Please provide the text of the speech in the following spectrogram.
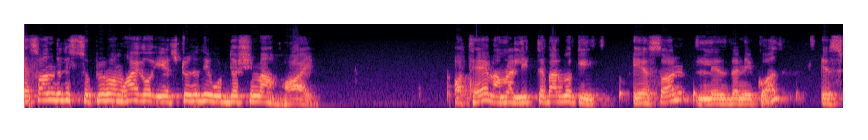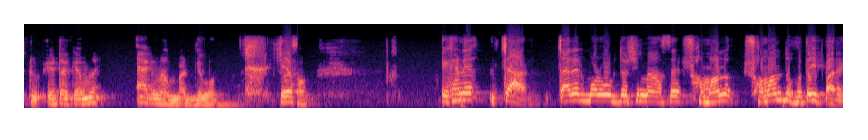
এস ওয়ান যদি সুপ্রিমাম হয় ও এস টু যদি ঊর্ধ্ব সীমা হয়, অতএব আমরা লিখতে পারব কি S one less than equal S two. এটাকে আমরা এক নাম্বার দেব। এস এখানে চার। চারের বড় ঊর্ধ্ব সীমা আছে, সমান সমান তো হতেই পারে,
